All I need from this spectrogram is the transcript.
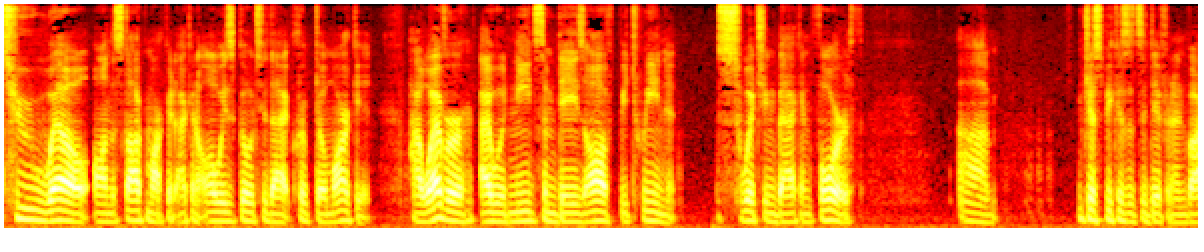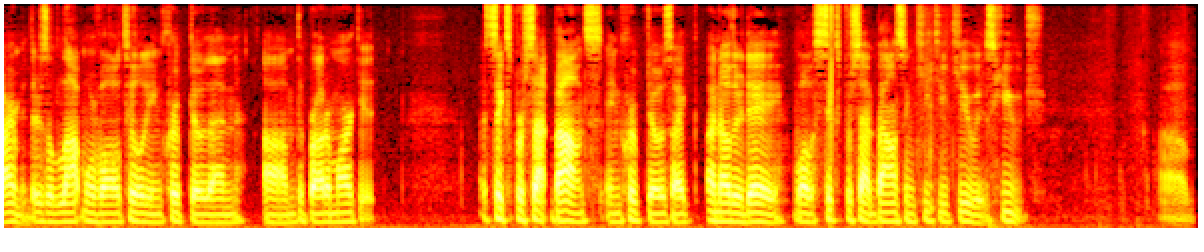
too well on the stock market, I can always go to that crypto market. However, I would need some days off between it, switching back and forth um, just because it's a different environment. There's a lot more volatility in crypto than um, the broader market. A 6% bounce in crypto is like another day, while a 6% bounce in QQQ is huge. Um,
